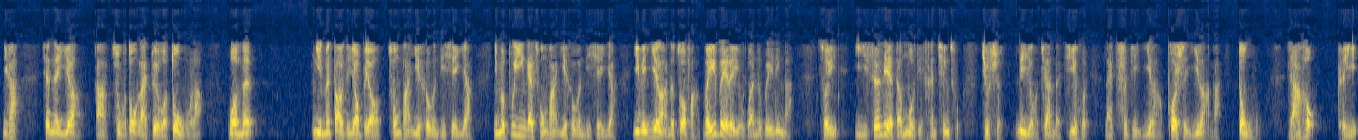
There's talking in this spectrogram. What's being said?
你看，现在伊朗啊，主动来对我动武了。我们，你们到底要不要重返伊核问题协议啊？你们不应该重返伊核问题协议啊，因为伊朗的做法违背了有关的规定啊。所以以色列的目的很清楚，就是利用这样的机会来刺激伊朗，迫使伊朗啊动武，然后可以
